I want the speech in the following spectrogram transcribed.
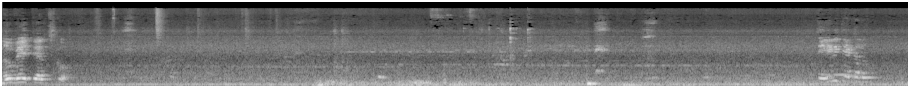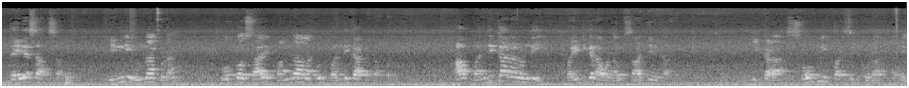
నువ్వే తెలుసుకో. తెలివితేటలు ధైర్య సాహసాలు ఎన్ని ఉన్నా కూడా ఒక్కోసారి బంధాలకు బందికాక తప్పదు. ఆ బందికాన నుండి బయటికి రావడం సాధ్యం కాదు. ఇక్కడ సోప్ని పరిస్థితి కూడా అదే.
